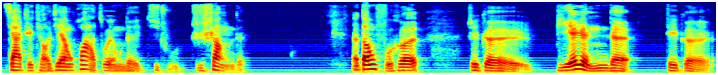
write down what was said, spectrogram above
价值条件化作用的基础之上的。那当符合这个。别人的这个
